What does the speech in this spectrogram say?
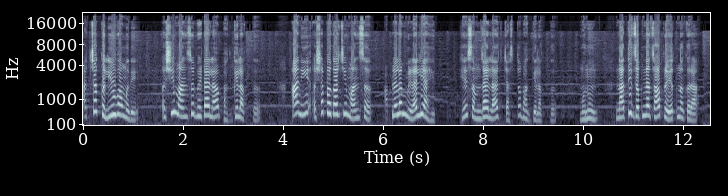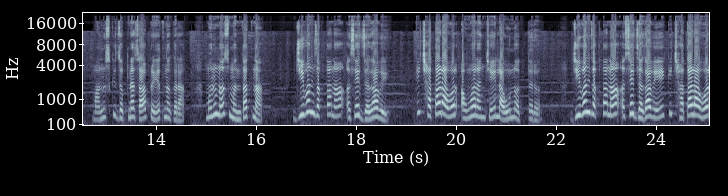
आजच्या कलियुगामध्ये अशी माणसं भेटायला भाग्य लागतं. आणि अशा प्रकारची माणसं आपल्याला मिळाली आहेत हे समजायला जास्त भाग्य लागतं. म्हणून नाती जपण्याचा प्रयत्न करा माणुसकी जपण्याचा प्रयत्न करा. म्हणूनच म्हणतात ना जीवन जगताना असे जगावे की छाताडावर आव्हानांचे लावून अत्तर. जीवन जगताना असे जगावे की छाताडावर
